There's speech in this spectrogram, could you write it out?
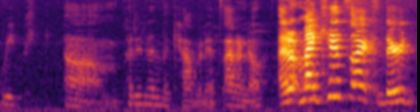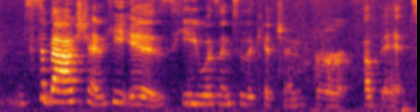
we um put it in the cabinets. I don't know. I don't. My kids aren't. They're Sebastian. He is. He was into the kitchen for a bit,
